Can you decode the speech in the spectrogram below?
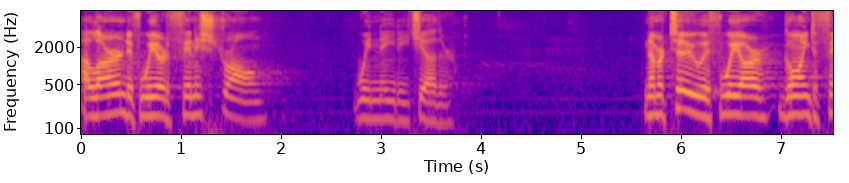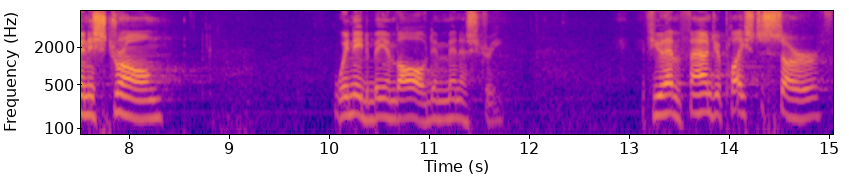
I learned if we are to finish strong, we need each other. Number two, if we are going to finish strong, we need to be involved in ministry. If you haven't found your place to serve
